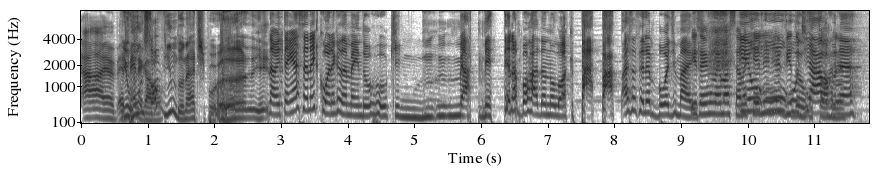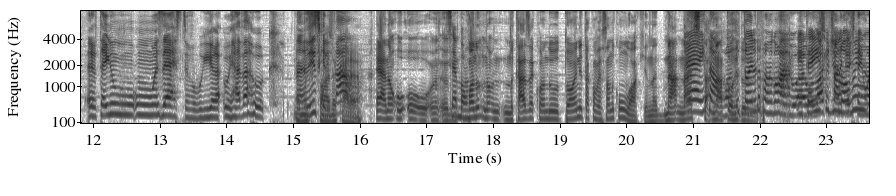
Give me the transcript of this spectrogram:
Ah, é, é e o Hulk legal. só vindo, né? Tipo. e- Não, e tem a cena icônica também do Hulk metendo a porrada no Loki. Pá, pá, pá. Essa cena é boa demais. E tem também uma cena E que o, ele o- revida o o, diálogo, Thor, né? né? Eu tenho um, um exército. We, we have a hook. Não é, muito isso que foda, falam? cara. É, não, o, o, o- Isso é bom. Quando, no, no caso é quando o Tony tá conversando com o Loki. Na, na, na, é, então, na quando torre o do. Tony tá falando com o Hulk, E o tem Loki isso de fala que novo eles têm um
